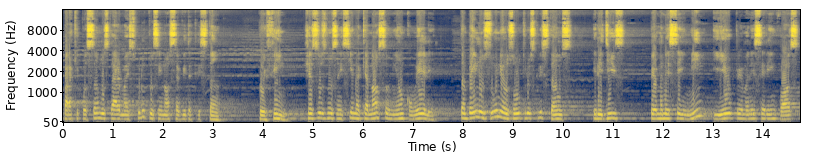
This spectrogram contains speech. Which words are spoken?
para que possamos dar mais frutos em nossa vida cristã. Por fim, Jesus nos ensina que a nossa união com Ele também nos une aos outros cristãos. Ele diz: Permanecei em mim e eu permanecerei em vós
